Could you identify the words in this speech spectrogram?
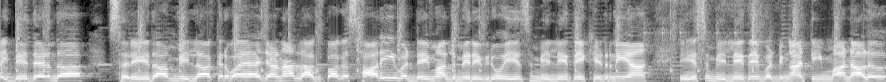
ਅੱਜ ਦੇ ਦਿਨ ਦਾ ਸਰੇ ਦਾ ਮੇਲਾ ਕਰਵਾਇਆ ਜਾਣਾ। ਲਗਭਗ ਸਾਰੇ ਵੱਡੇ ਮੱਲ ਮੇਰੇ ਵੀਰੋ, ਇਸ ਮੇਲੇ ਤੇ ਖੇਡਣੇ ਆ। ਇਸ ਮੇਲੇ ਤੇ ਵੱਡੀਆਂ ਟੀਮਾਂ ਨਾਲ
